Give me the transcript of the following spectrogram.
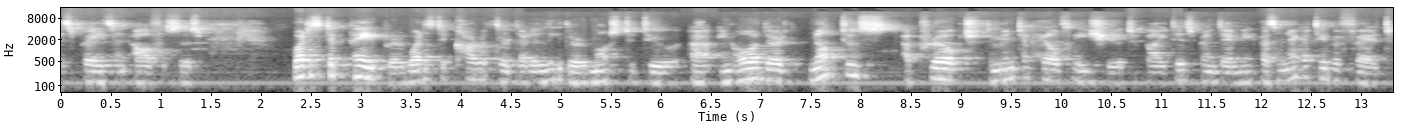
space and offices. What is the paper? What is the character that a leader must do uh, in order not to approach the mental health issue by this pandemic as a negative effect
